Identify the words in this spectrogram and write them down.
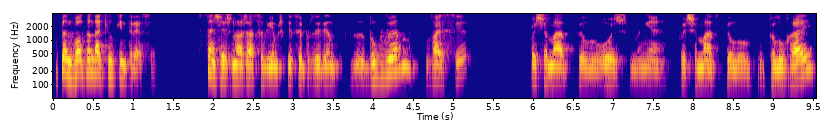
Portanto, voltando àquilo que interessa. Sanches, nós já sabíamos que ia ser presidente do governo, vai ser, foi chamado pelo, hoje manhã, foi chamado pelo, pelo rei,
